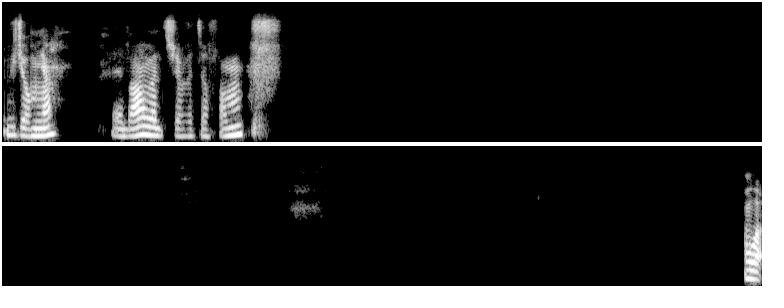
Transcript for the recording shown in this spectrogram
Widział mnie. Chyba, więc się wycofam. Ła.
